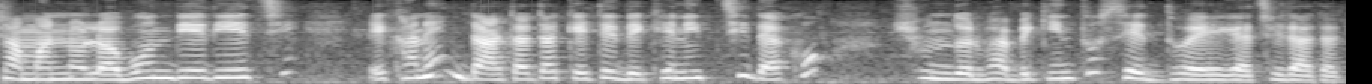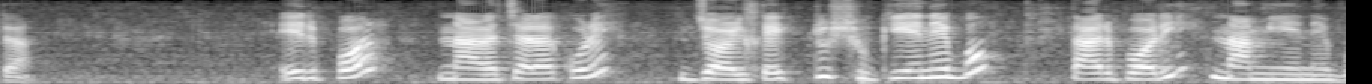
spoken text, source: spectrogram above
সামান্য লবণ দিয়ে দিয়েছি। এখানে ডাটাটা কেটে দেখে নিচ্ছি, দেখো। সুন্দরভাবে কিন্তু সেদ্ধ হয়ে গেছে ডাটাটা। এরপর নাড়াচাড়া করে জলটা একটু শুকিয়ে নেব, তারপরই নামিয়ে নেব।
